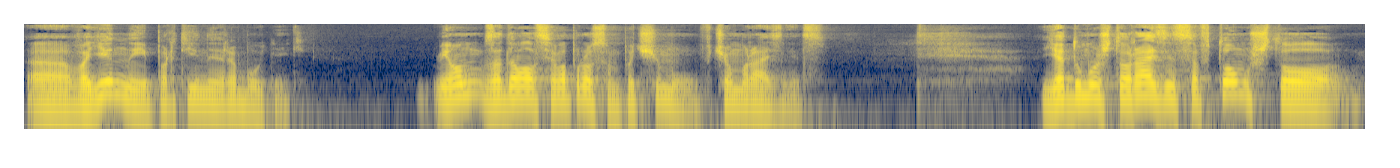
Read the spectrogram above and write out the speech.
военные и партийные работники. И он задавался вопросом, почему, в чем разница. Я думаю, что разница в том, что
